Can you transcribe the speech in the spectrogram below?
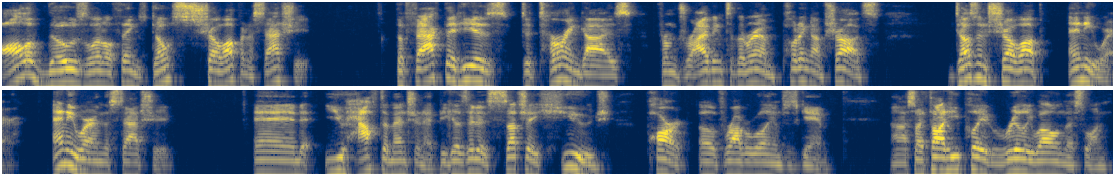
all of those little things don't show up in a stat sheet. The fact that he is deterring guys from driving to the rim, putting up shots, doesn't show up anywhere, anywhere in the stat sheet. And you have to mention it because it is such a huge part of Robert Williams' game. Uh, so I thought he played really well in this one.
